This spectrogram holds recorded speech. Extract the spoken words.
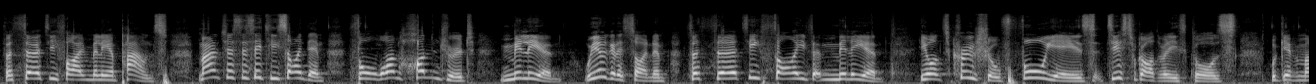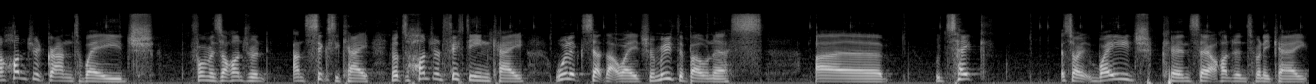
for £35 million. Manchester City signed him for £100 million. We are going to sign him for £35 million. He wants crucial four years, disregard the release clause. We'll give him a 100 grand wage from his 160k. He wants 115k. We'll accept that wage, remove the bonus. Uh, we'll take. Sorry, wage can stay at 120k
